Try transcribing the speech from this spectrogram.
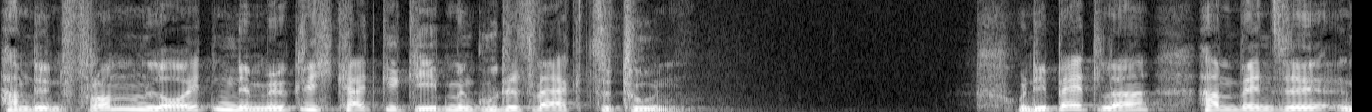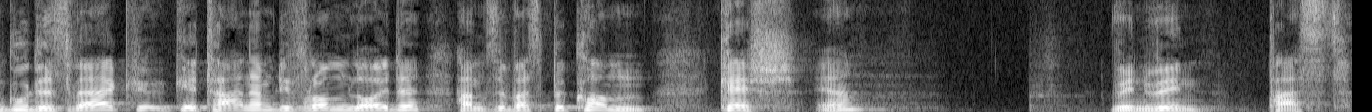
haben den frommen Leuten eine Möglichkeit gegeben, ein gutes Werk zu tun. Und die Bettler haben, wenn sie ein gutes Werk getan haben, die frommen Leute, haben sie was bekommen. Cash, ja? Win-Win passt.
